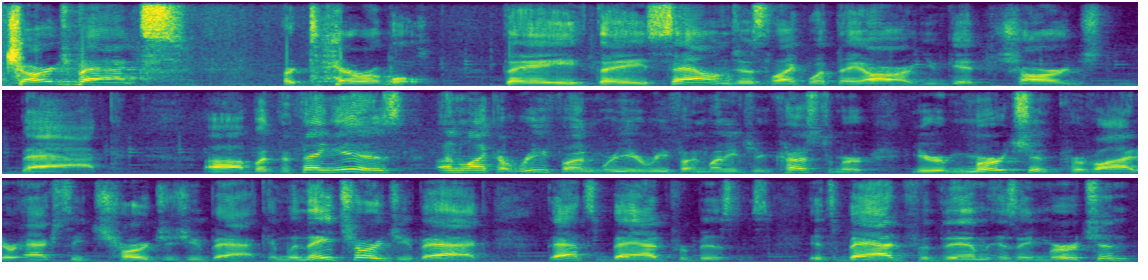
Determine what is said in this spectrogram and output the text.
Chargebacks are terrible. They they sound just like what they are. You get charged back uh, but the thing is unlike a refund where you refund money to your customer your merchant provider actually charges you back. And when they charge you back that's bad for business. It's bad for them as a merchant.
